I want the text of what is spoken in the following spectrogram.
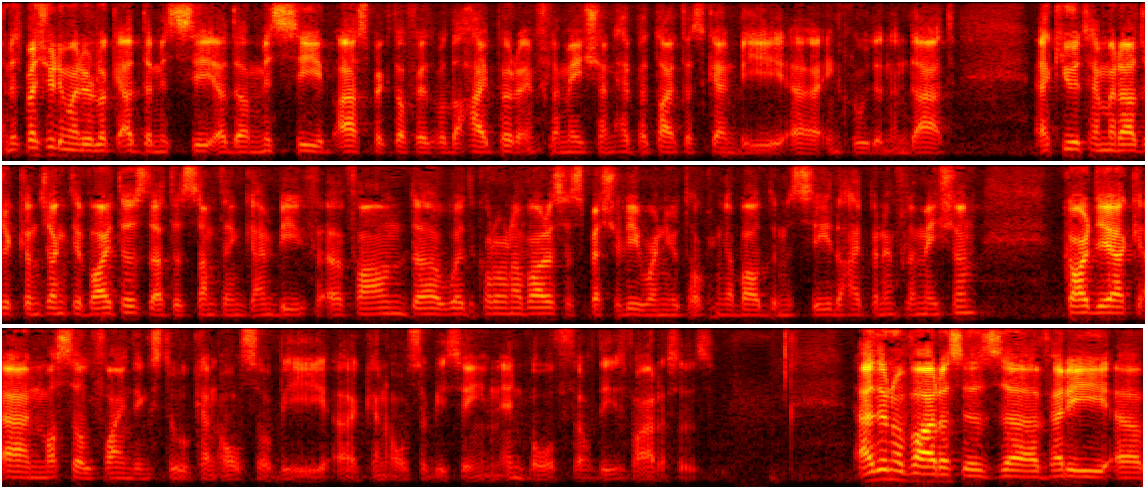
And especially when you look at the MIS-C, uh, the aspect of it with the hyperinflammation, hepatitis can be uh, included in that. Acute hemorrhagic conjunctivitis, that is something can be uh, found uh, with coronavirus, especially when you're talking about the MIS-C, the hyperinflammation. Cardiac and muscle findings too can also be, can also be seen in both of these viruses. Adenovirus is uh, very, uh,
